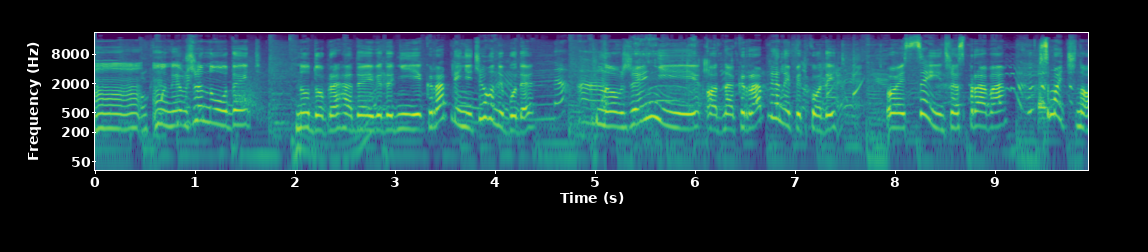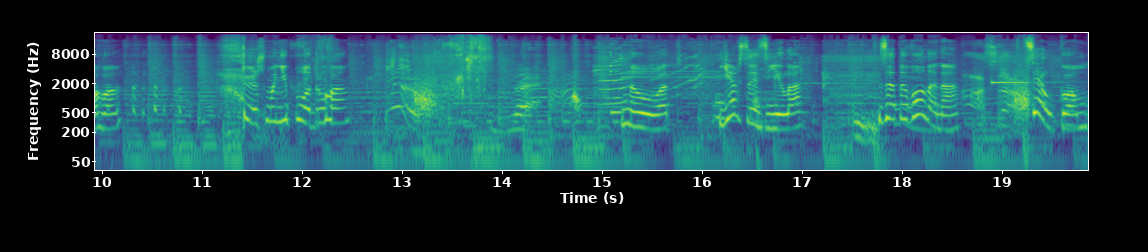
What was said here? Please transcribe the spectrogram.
М, Мене вже нудить. Ну, добре, гадаю, від однієї краплі нічого не буде. Ну вже ні, одна крапля не підходить. Ось це інша справа. Смачного. Ти ж мені подруга. Ну от, я все з'їла. Задоволена? Цілком.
